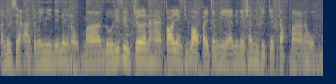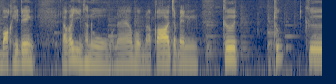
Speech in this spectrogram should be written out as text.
อันนี้เสียงอาจจะไม่มีนิดนึงนะมาดูที่ฟิวเจอร์นะฮะ ก็อย่างที่บอกไปจะมีแอนิเมชัน1.7 กลับมานะผมบล็อกฮิดดิ้งแล้วก็ยิงธนูนะครับผม แล้วก็จะเป็นคือทุกคือ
